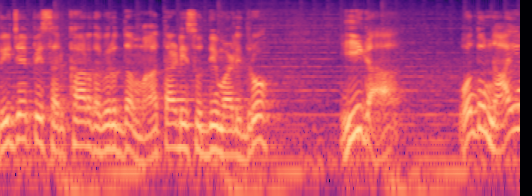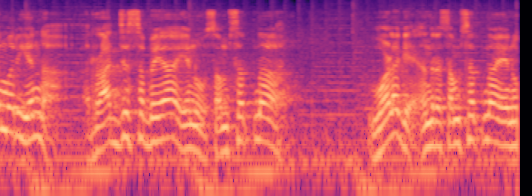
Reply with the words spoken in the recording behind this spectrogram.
ಬಿ ಜೆ ಪಿ ಸರ್ಕಾರದ ವಿರುದ್ಧ ಮಾತಾಡಿ ಸುದ್ದಿ ಮಾಡಿದರು. ಈಗ ಒಂದು ನಾಯಿ ಮರಿಯನ್ನು ರಾಜ್ಯಸಭೆಯ ಏನು ಸಂಸತ್ನ ಒಳಗೆ, ಅಂದರೆ ಸಂಸತ್ನ ಏನು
